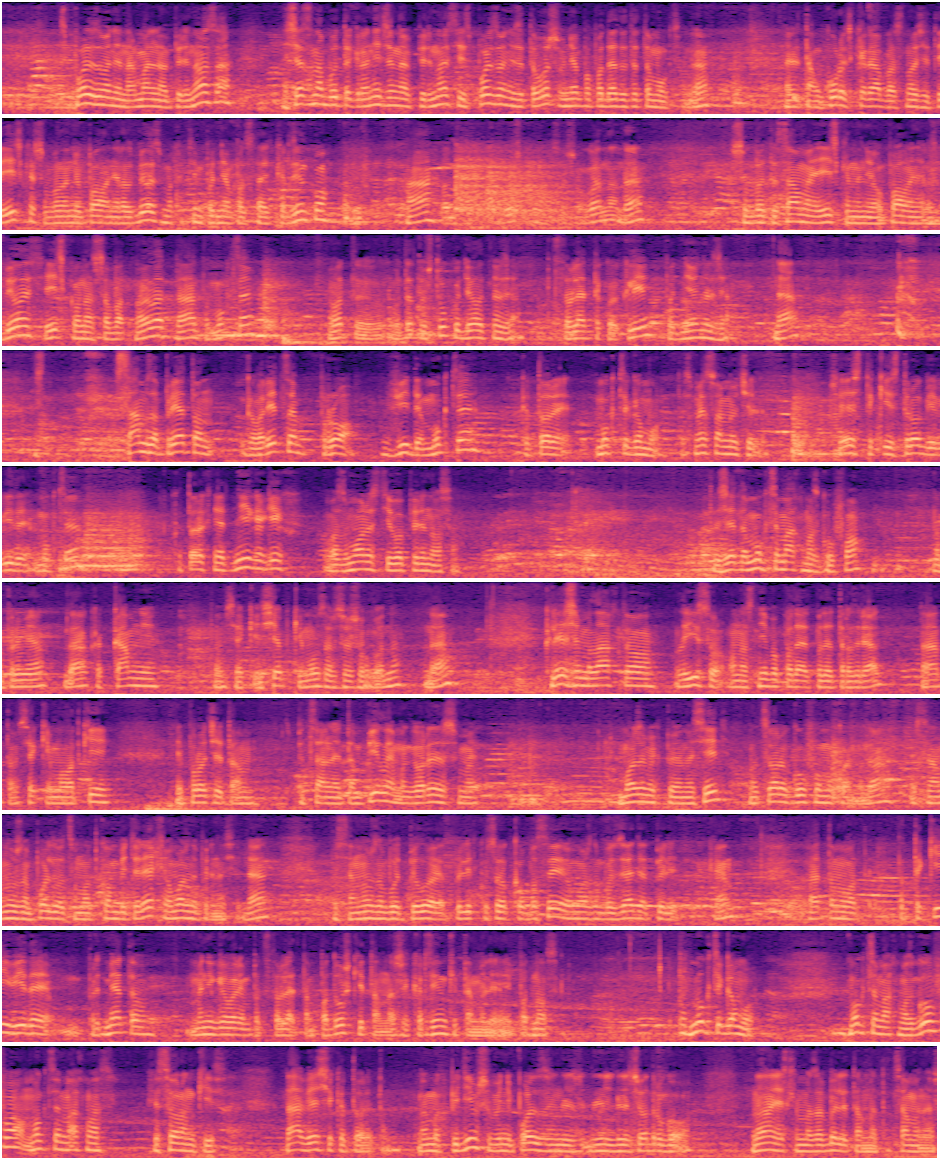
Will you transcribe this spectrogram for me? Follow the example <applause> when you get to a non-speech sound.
использования нормального переноса, а сейчас она будет ограничена в переносе и использовании из-за того, что в нее попадает вот эта мукция. Да? Или там курочка ряба сносит яичко, чтобы она не упала, не разбилась, мы хотим под нее подставить корзинку, а? все что угодно, да? Чтобы это самое яичко на нее упало, не разбилось. Яичко у нас шаббат нойлат, да, это мукция. Вот, э, вот эту штуку делать нельзя вставлять такой клей, под нее нельзя. Да? Сам запрет, он говорится про виды мукты, которые мукты гамур. То есть мы с вами учили, что есть такие строгие виды мукты, в которых нет никаких возможностей его переноса. То есть это мукты махмазгуфо, например, да, как камни, там всякие щепки, мусор, все что угодно, да. Клеши Мелахто Лаисур у нас не попадает под этот разряд. Да, там всякие молотки и прочие там специальные там пилы. Мы говорили, что мы можем их переносить на 40 гуфу мукойму, да. Если нам нужно пользоваться молотком бить орехи, его можно переносить, да. Если нам нужно будет пилой отпилить кусок колбасы, его можно будет взять и отпилить. Okay? Поэтому вот под такие виды предметов мы не говорим подставлять там подушки, там наши корзинки там или подносы. Мукти Гамур. Мукти Махмас Гуфа, Мукти Махмас Хисоран Кис. Да, вещи, которые там мы макпедим, чтобы не пользовались для, для чего другого. Да, если мы забыли там этот самый наш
